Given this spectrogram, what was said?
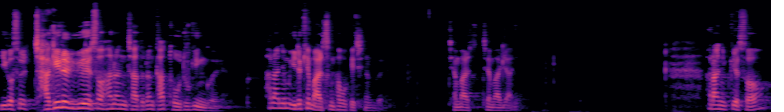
이것을 자기를 위해서 하는 자들은 다 도둑인 거예요. 하나님은 이렇게 말씀하고 계시는 거예요. 제 말, 제 말이 아니에요. 하나님께서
